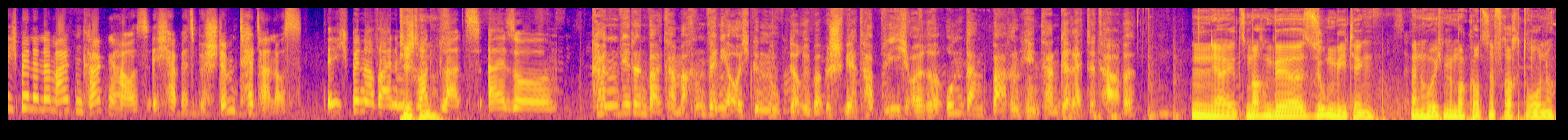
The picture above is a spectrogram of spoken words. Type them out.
Ich bin in einem alten Krankenhaus. Ich habe jetzt bestimmt Tetanus. Ich bin auf einem Tetanus. Schrottplatz, also Können wir dann weitermachen, wenn ihr euch genug darüber beschwert habt, wie ich eure undankbaren Hintern gerettet habe? Hm, Ja, jetzt machen wir Zoom-Meeting. Dann hole ich mir mal kurz eine Frachtdrohne.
